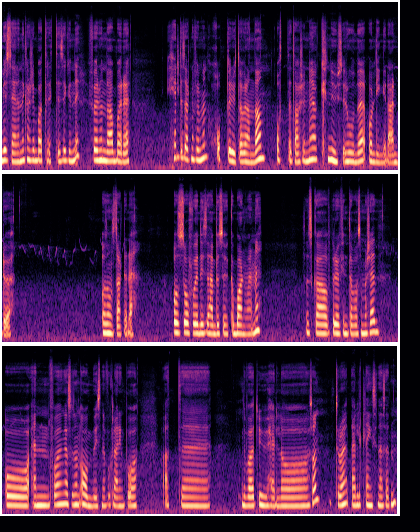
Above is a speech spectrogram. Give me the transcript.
vi ser henne kanskje i bare 30 sekunder, før hun da bare, helt i starten av filmen, hopper ut av verandaen, åtte etasjer ned, og knuser hodet og ligger der død. Og sånn starter det. Og så får jo disse her besøk av barnevernet, som skal prøve å finne ut av hva som har skjedd. Og en får en ganske sånn overbevisende forklaring på at eh, det var et uhell og sånn, tror jeg. Det er litt lenge siden jeg har sett den.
